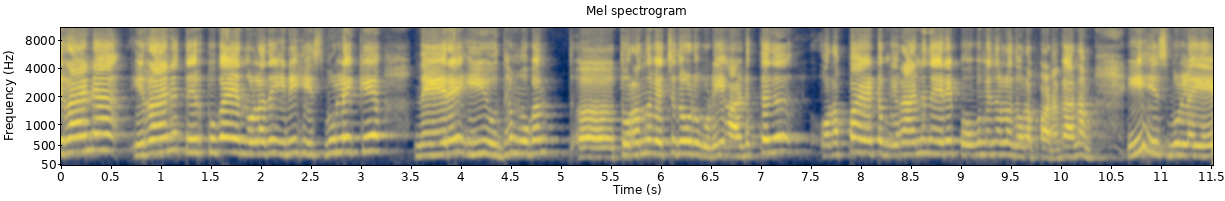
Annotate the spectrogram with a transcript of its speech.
ഇറാന് ഇറാന് തീർക്കുക എന്നുള്ളത് ഇനി ഹിസ്ബുള്ളയ്ക്ക് നേരെ ഈ യുദ്ധമുഖം തുറന്നു വെച്ചതോടുകൂടി അടുത്തത് ഉറപ്പായിട്ടും ഇറാന് നേരെ പോകുമെന്നുള്ളത് ഉറപ്പാണ്. കാരണം ഈ ഹിസ്ബുള്ളയെ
